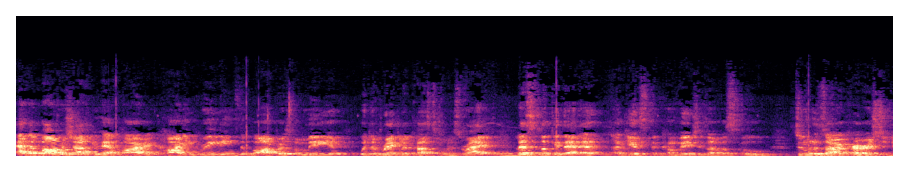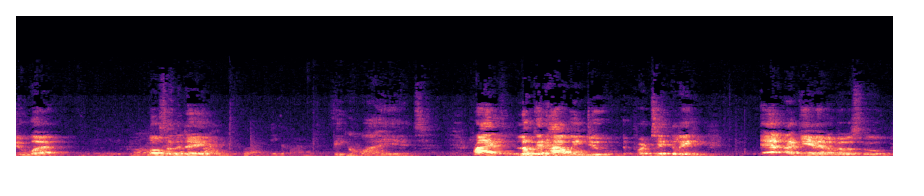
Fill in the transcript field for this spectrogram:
At the barbershop, you have hearty, hearty greetings. The barber is familiar with the regular customers, right? Let's look at that as, against the conventions of a school. Students are encouraged to do what? Most of the day. Be quiet. Be quiet. Right? Look at how we do, particularly again in a middle school.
